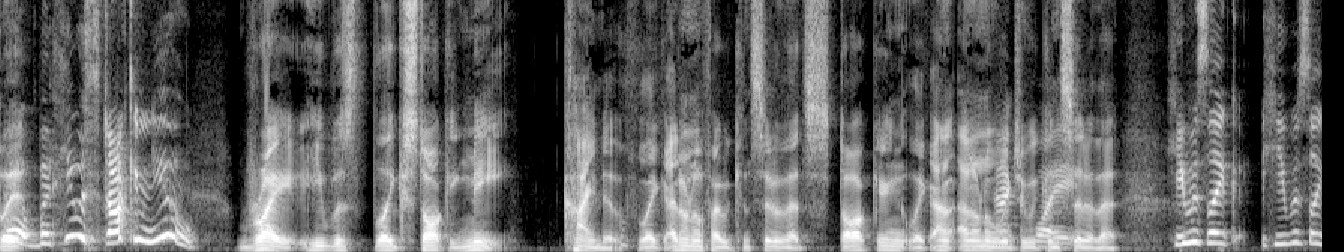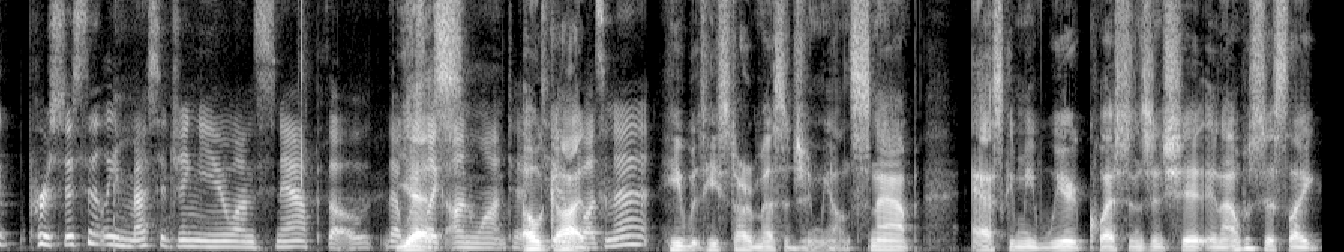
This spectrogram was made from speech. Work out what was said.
but but he was stalking you right he was like stalking me kind of like i don't know if i would consider that stalking like i, I don't know Not what you would consider that he was like he was like persistently messaging you on Snap though. That yes. was like unwanted. Oh too, God, wasn't it? He was. He started messaging me on Snap, asking me weird questions and shit, and I was just like,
